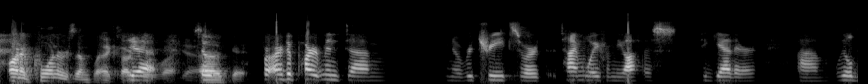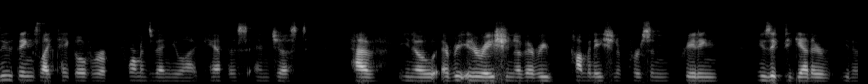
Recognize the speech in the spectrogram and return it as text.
On a corner a someplace. cardboard Yeah. box, yeah. So- Okay. For our department, um, you know, retreats or time away from the office together, um, we'll do things like take over a performance venue on campus and just have, you know, every iteration of every combination of person creating music together, you know,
